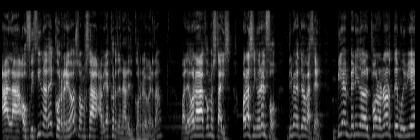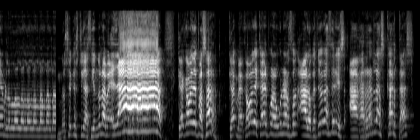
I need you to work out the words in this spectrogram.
a la oficina de correos Vamos a, habría que ordenar el correo, ¿verdad? Vale, hola, ¿cómo estáis? Hola, señor Elfo, dime qué tengo que hacer Bienvenido al Polo Norte, muy bien No sé qué estoy haciendo, la verdad. ¿Qué acaba de pasar? Me acaba de caer por alguna razón Ah, lo que tengo que hacer es agarrar las cartas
